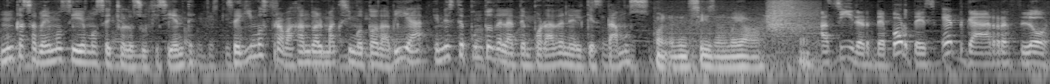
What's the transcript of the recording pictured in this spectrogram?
Nunca sabemos si hemos hecho lo suficiente. Seguimos trabajando al máximo todavía en este punto de la temporada en el que estamos. A Cider Deportes, Edgar Flores.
